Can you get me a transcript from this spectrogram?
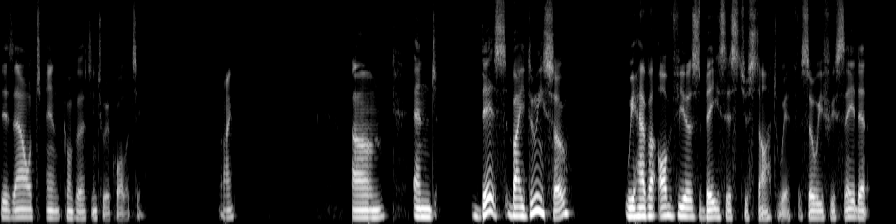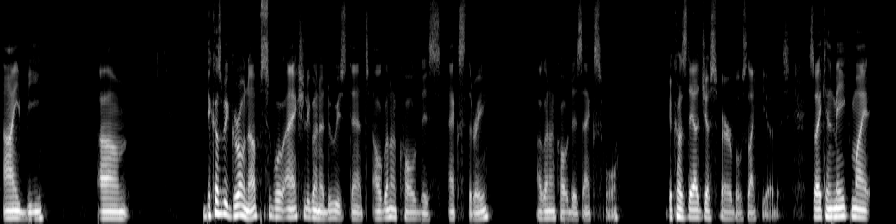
this out and convert into equality, right? Um, and this, by doing so, we have an obvious basis to start with. So if we say that IB, um, because we're grown ups, what I'm actually going to do is that I'm going to call this x3. I'm going to call this x4 because they are just variables like the others. So I can make my,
